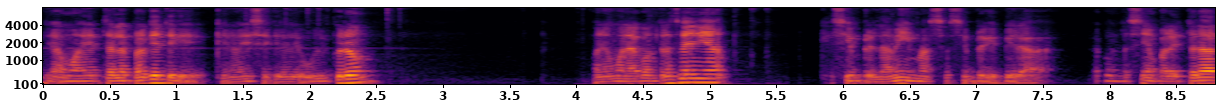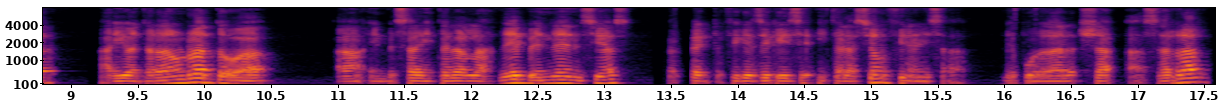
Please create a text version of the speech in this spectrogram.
Le vamos a instalar paquete que, nos dice que es de Google Chrome. Ponemos la contraseña, que siempre es la misma, siempre que pide la, contraseña para instalar. Ahí va a tardar un rato, va a empezar a instalar las dependencias. Perfecto, fíjense que dice instalación finalizada. Le puedo dar ya a cerrar.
